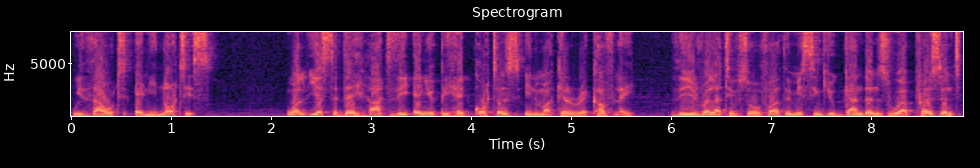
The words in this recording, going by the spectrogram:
without any notice. Well, yesterday at the NUP headquarters in Makerere Kavle, the relatives of uh, the missing Ugandans were present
